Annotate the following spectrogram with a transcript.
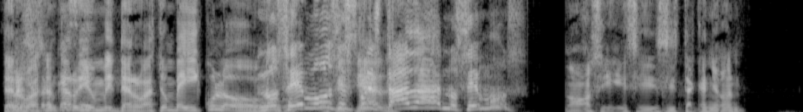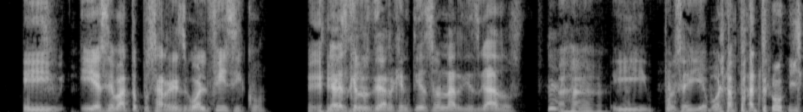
Te Pues robaste un carro y un, te robaste un vehículo. Nos hemos, es prestada, nos hemos. No, sí, sí, sí, está cañón. Y, y ese vato pues arriesgó el físico Ya ves que los de Argentina son arriesgados. Ajá. Y pues se llevó la patrulla.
